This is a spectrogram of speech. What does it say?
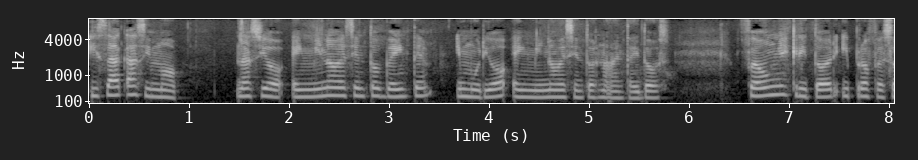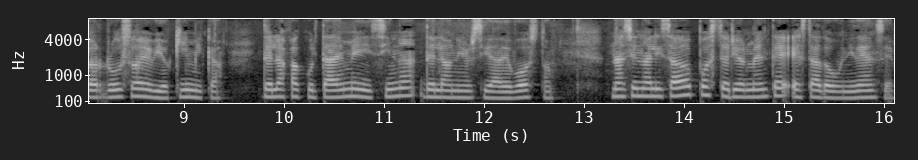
Isaac Asimov nació en 1920 y murió en 1992. Fue un escritor y profesor ruso de bioquímica de la Facultad de Medicina de la Universidad de Boston, nacionalizado posteriormente estadounidense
